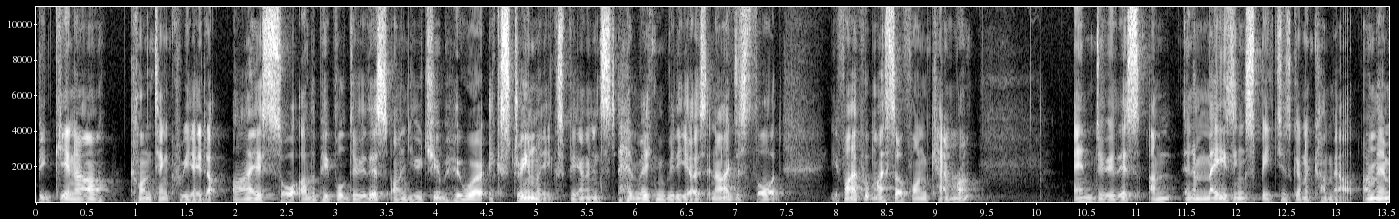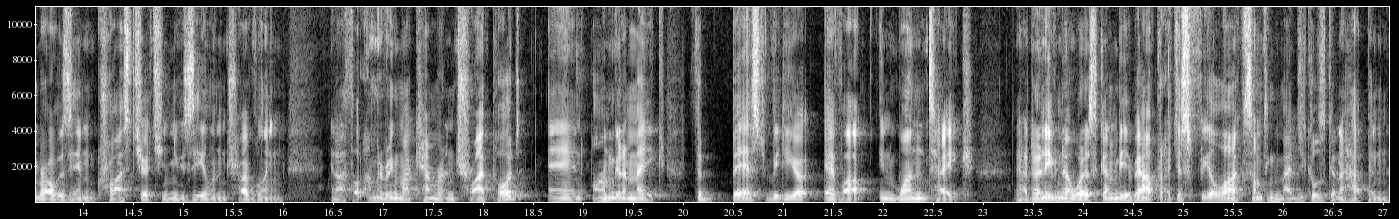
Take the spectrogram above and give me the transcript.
beginner content creator. I saw other people do this on YouTube who were extremely experienced at making videos. And I just thought, if I put myself on camera and do this, um, an amazing speech is going to come out. I remember I was in Christchurch in New Zealand traveling, and I thought, I'm going to bring my camera and tripod, and I'm going to make the best video ever in one take. And I don't even know what it's going to be about, but I just feel like something magical is going to happen.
